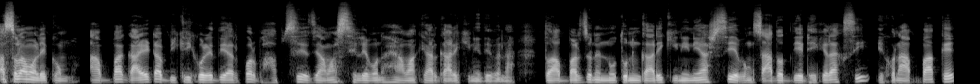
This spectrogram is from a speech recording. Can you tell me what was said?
আসসালামু আলাইকুম। আব্বা গাড়িটা বিক্রি করে দেওয়ার পর ভাবছে যে আমার ছেলে মনে হয় আমাকে আর গাড়ি কিনে দেবে না। তো আব্বার জন্য নতুন গাড়ি কিনে নিয়ে আসছি এবং চাদর দিয়ে ঢেকে রাখছি। এখন আব্বাকে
